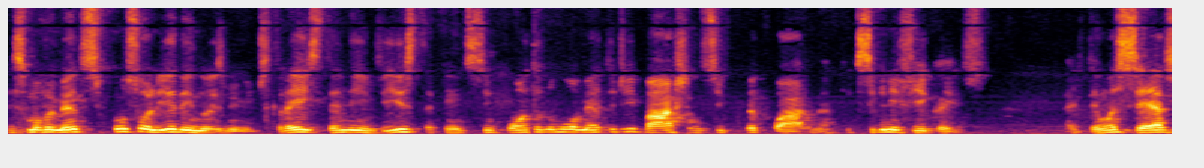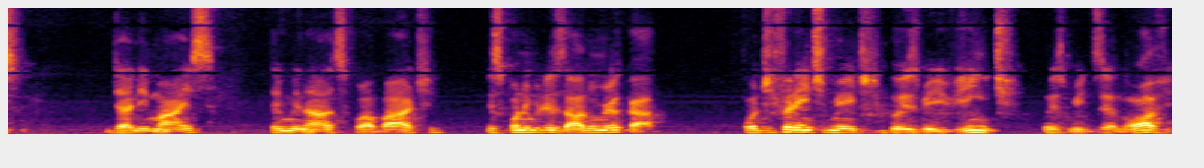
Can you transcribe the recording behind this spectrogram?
esse movimento se consolida em 2023, tendo em vista que a gente se encontra no momento de baixa no ciclo pecuário. Né? O que significa isso? A gente tem um excesso de animais terminados por abate disponibilizados no mercado. Então, diferentemente de 2020, 2019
